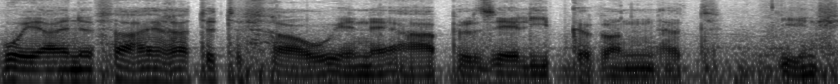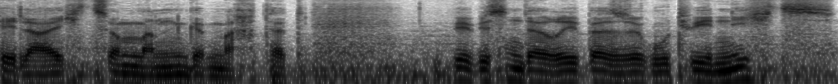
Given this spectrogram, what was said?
wo er eine verheiratete Frau in Neapel sehr lieb gewonnen hat, die ihn vielleicht zum Mann gemacht hat. Wir wissen darüber so gut wie nichts,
